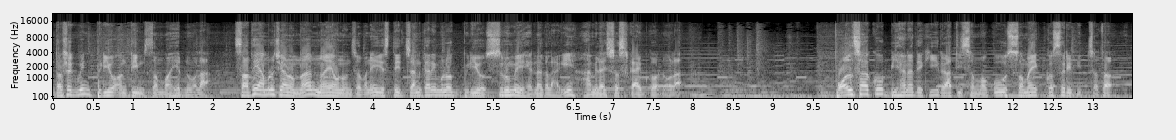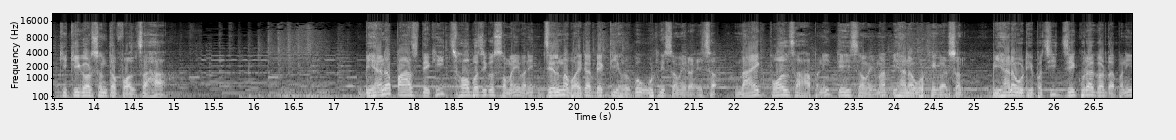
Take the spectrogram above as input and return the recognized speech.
दर्शकबिन भिडियो अन्तिमसम्म हेर्नुहोला। साथै हाम्रो च्यानलमा नयाँ हुनुहुन्छ भने यस्तै जानकारीमूलक भिडियो सुरुमै हेर्नका लागि हामीलाई सब्सक्राइब गर्नुहोला। पल्साको बिहानदेखि रातिसम्मको समय कसरी बित्छ त? के के गर्छन् त फलसाहा बिहान पाँचदेखि छ बजेको समय भने जेलमा भएका व्यक्तिहरूको उठ्ने समय रहेछ। नायक पल शाह पनि त्यही समयमा बिहान उठ्ने गर्छन्। बिहान उठेपछि जे कुरा गर्दा पनि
